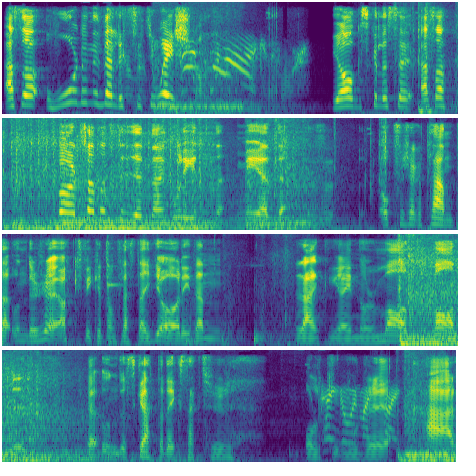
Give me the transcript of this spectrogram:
Alltså, Warden är väldigt situational. Jag skulle säga, alltså förutsatt att fienden går in med och försöker planta under rök, vilket de flesta gör i den ranking jag är normalt van vid. Jag underskattade exakt hur folk gjorde det här.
